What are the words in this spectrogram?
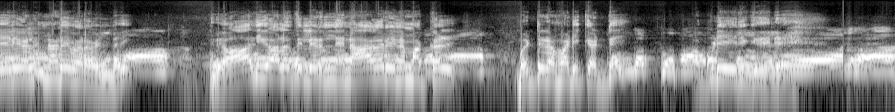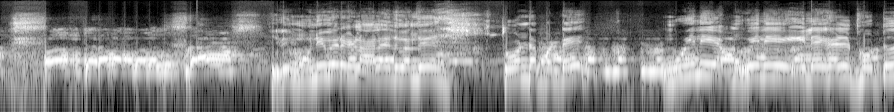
வேலைகளும் நடைபெறவில்லை. இது ஆதி காலத்தில் இருந்த நாகரிக மக்கள் வெட்டின படிக்கட்டு. அப்படியே இருக்குது இது முனிவர்களால் இது வந்து தோண்டப்பட்டு முகிலிய முகிலிய இலைகள் போட்டு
